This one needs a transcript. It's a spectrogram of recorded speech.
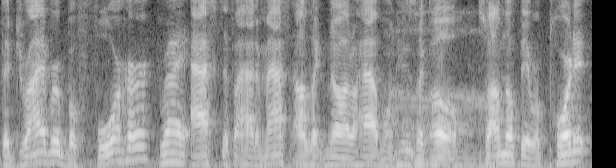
The driver before her Right. asked if I had a mask. I was like, "No, I don't have one." He was like, "Oh, so I don't know if they report it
